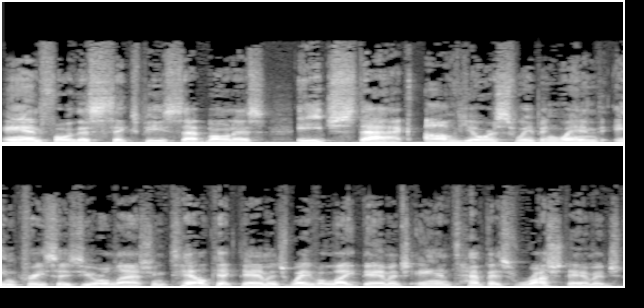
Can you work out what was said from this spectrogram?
And for the six piece set bonus, each stack of your Sweeping Wind increases your Lashing Tail Kick damage, Wave of Light damage, and Tempest Rush damage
